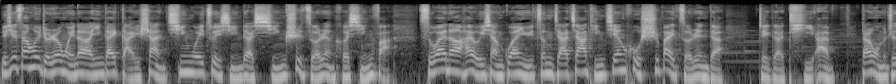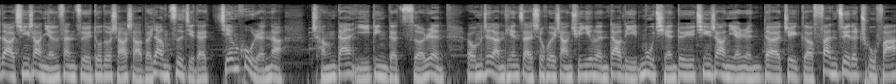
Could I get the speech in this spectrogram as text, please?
有些参会者认为呢，应该改善轻微罪行的刑事责任和刑法。此外呢，还有一项关于增加家庭监护失败责任的 这个提案。当然，我们知道青少年犯罪多多少少的让自己的监护人呢承担一定的责任。而我们这两天在社会上去议论，到底目前对于青少年人的这个犯罪的处罚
